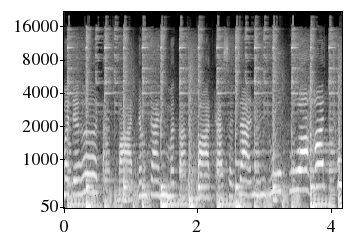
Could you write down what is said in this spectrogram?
มาเด้อตักบาตรน้ำกันมาตักบาตรอัศจรรย์ทุกวัดทั่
